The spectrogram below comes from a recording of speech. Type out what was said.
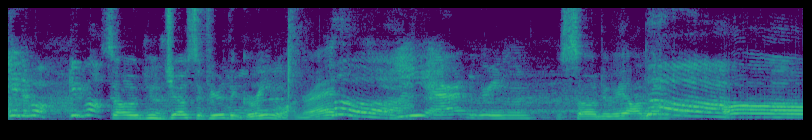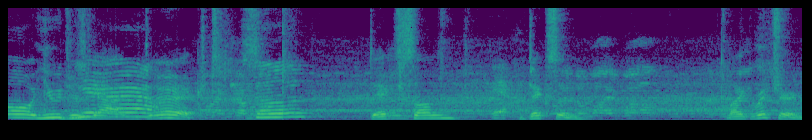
Get the ball. Get the ball. So, Joseph, you're the green one, right? Ugh. Yeah, the green one. So, do we all know? Oh! Oh, you just Yeah. got dicked. Son. Dixon? Yeah. Dixon. Like Richard.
